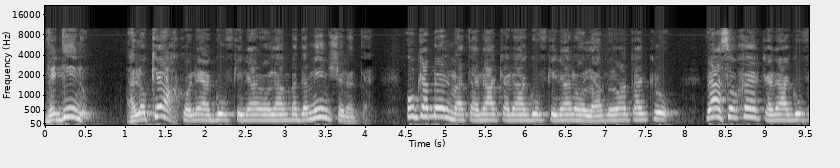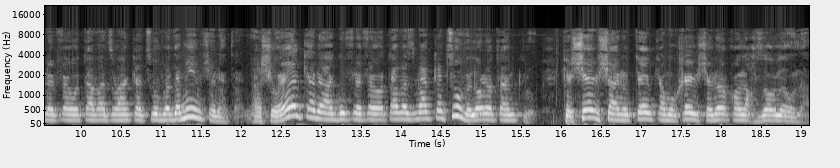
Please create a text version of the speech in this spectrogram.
ודינו, הלוקח קונה הגוף קניין עולם בדמים שנתן. הוא מקבל מתנה קנה הגוף קניין עולם ולא נתן כלום. והסוחר קנה הגוף לפירותיו עד זמן קצוב בדמים שנתן. והשואל קנה הגוף לפירותיו עד זמן קצוב ולא נתן כלום. כשם שהנותן כמוכר שלא יכול לחזור לעולם,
